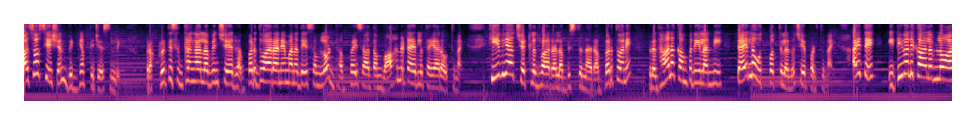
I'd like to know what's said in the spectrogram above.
అసోసియేషన్ విజ్ఞప్తి చేసింది. ప్రకృతి సిద్ధంగా లభించే రబ్బర్ ద్వారానే మన దేశంలో డెబ్బై శాతం వాహన టైర్లు తయారవుతున్నాయి. హీవియా చెట్ల ద్వారా లభిస్తున్న రబ్బర్తోనే ప్రధాన కంపెనీలన్నీ టైర్ల ఉత్పత్తులను చేపడుతున్నాయి. అయితే ఇటీవలి కాలంలో ఆ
